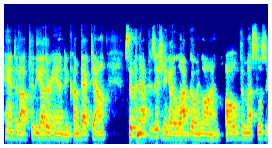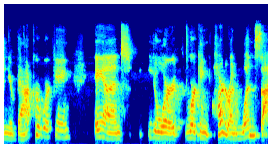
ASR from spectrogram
hand it off to the other hand, and come back down. So in that position, you got a lot going on. All of the muscles in your back are working, and you're working harder on one side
